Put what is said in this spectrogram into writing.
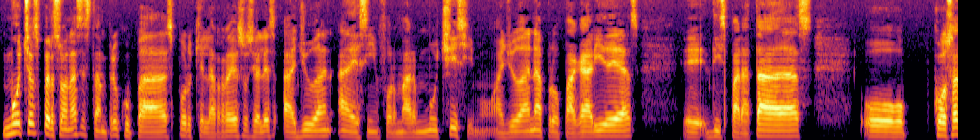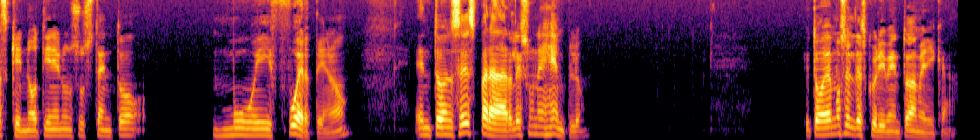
muchas personas están preocupadas porque las redes sociales ayudan a desinformar muchísimo, ayudan a propagar ideas eh, disparatadas o cosas que no tienen un sustento muy fuerte, ¿no? Entonces, para darles un ejemplo, tomemos el descubrimiento de América.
